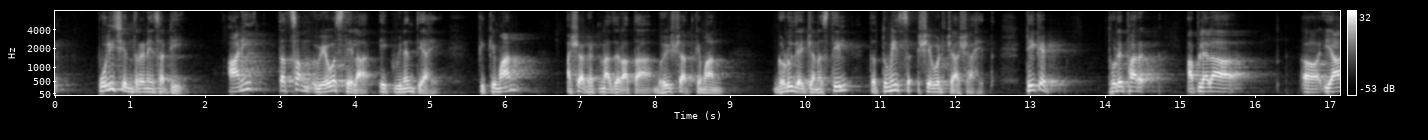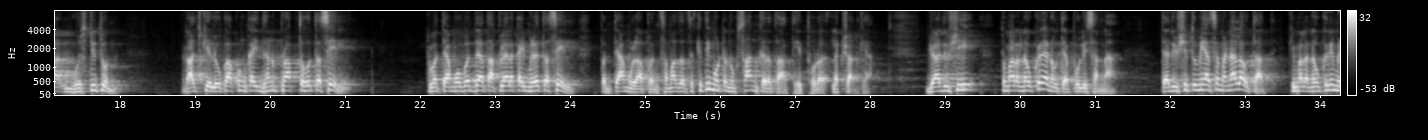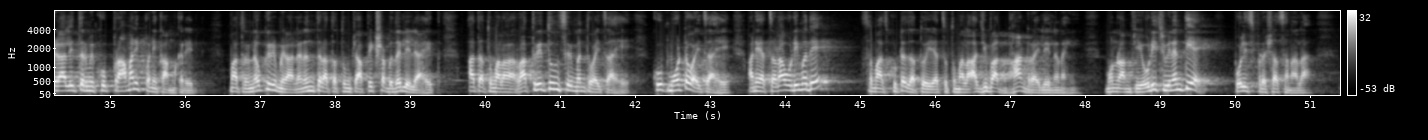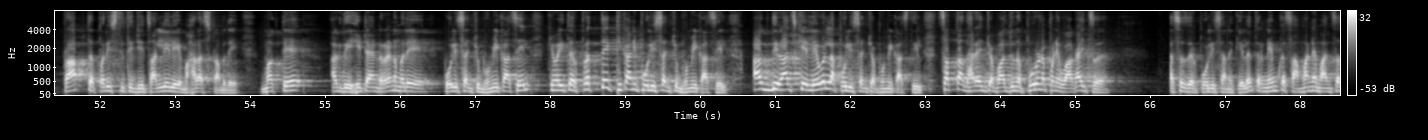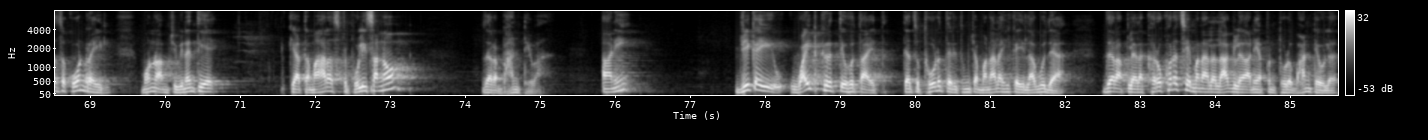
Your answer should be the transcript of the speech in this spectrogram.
पोलीस यंत्रणेसाठी आणि तत्सम व्यवस्थेला एक विनंती आहे की किमान अशा घटना जर आता भविष्यात किमान घडू द्यायच्या नसतील तर तुम्हीच शेवटच्या आशा आहेत. ठीक आहे थोडेफार आपल्याला या गोष्टीतून राजकीय लोकांकडून काही धन प्राप्त होत असेल किंवा त्या मोबदल्यात आपल्याला काही मिळत असेल पण त्यामुळं आपण समाजाचं किती मोठं नुकसान करत आहात हे थोडं लक्षात घ्या. ज्या दिवशी तुम्हाला नोकऱ्या नव्हत्या पोलिसांना त्या दिवशी तुम्ही असं म्हणाला होतात की मला नोकरी मिळाली तर मी खूप प्रामाणिकपणे काम करेन. मात्र नोकरी मिळाल्यानंतर आता तुमच्या अपेक्षा बदललेल्या आहेत. आता तुम्हाला रात्रीतून श्रीमंत व्हायचं आहे खूप मोठं व्हायचं आहे आणि या चढाओढीमध्ये समाज कुठं जातो याचं तुम्हाला अजिबात भान राहिलेलं नाही. म्हणून आमची एवढीच विनंती आहे पोलीस प्रशासनाला. प्राप्त परिस्थिती जी चाललेली आहे महाराष्ट्रामध्ये मग ते अगदी हिट अँड रनमध्ये पोलिसांची भूमिका असेल किंवा इतर प्रत्येक ठिकाणी पोलिसांची भूमिका असेल अगदी राजकीय लेवलला पोलिसांच्या भूमिका असतील सत्ताधाऱ्यांच्या बाजूनं पूर्णपणे वागायचं असं जर पोलिसानं केलं तर नेमकं सामान्य माणसाचं कोण राहील? म्हणून आमची विनंती आहे की आता महाराष्ट्र पोलिसांनो जरा भान ठेवा. आणि जे काही वाईट कृत्य होत आहेत त्याचं थोडं तरी तुमच्या मनालाही काही लागू द्या. जर आपल्याला खरोखरच हे मनाला लागलं आणि आपण थोडं भान ठेवलं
